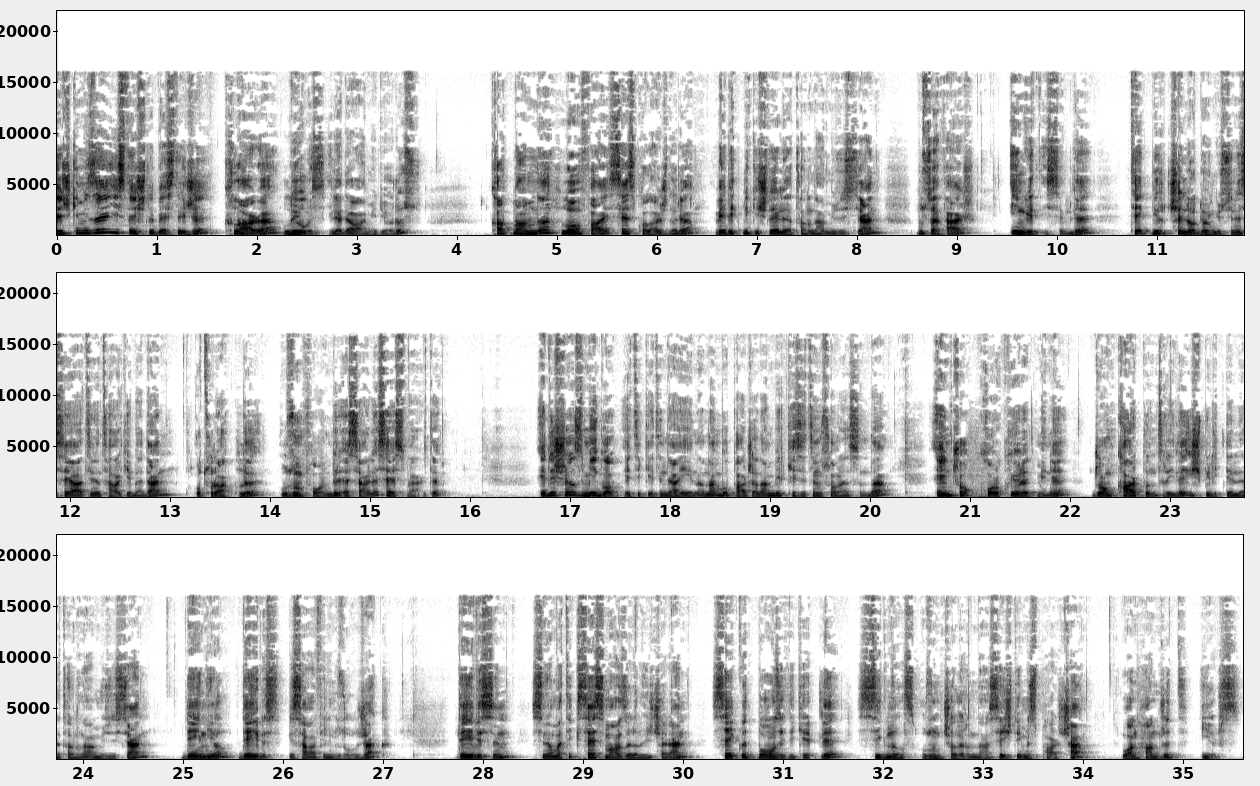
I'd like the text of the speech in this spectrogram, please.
Seçkimize İsveçli besteci Clara Lewis ile devam ediyoruz. Katmanlı lo-fi ses kolajları ve ritmik işleriyle tanınan müzisyen bu sefer Ingrid isimli tek bir cello döngüsünün seyahatini takip eden oturaklı uzun form bir eserle ses verdi. Editions Migo etiketinden yayınlanan bu parçadan bir kesitin sonrasında en çok korku yönetmeni John Carpenter ile işbirlikleriyle tanınan müzisyen Daniel Davis misafirimiz olacak. Davis'in sinematik ses manzaraları içeren Sacred Bones etiketli Signals uzunçalarından seçtiğimiz parça 100 Years.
